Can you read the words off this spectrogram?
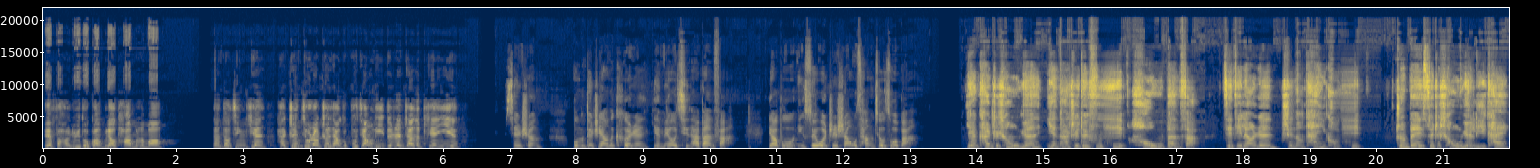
连法律都管不了他们了吗？难道今天还真就让这两个不讲理的人占了便宜？先生，我们对这样的客人也没有其他办法，要不您随我至商务舱就坐吧。眼看着乘务员也拿这对夫妻毫无办法，姐弟两人只能叹一口气，准备随着乘务员离开。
